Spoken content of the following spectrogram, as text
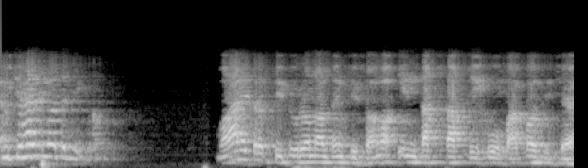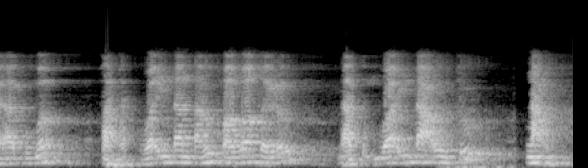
Abu Jahal ngoten niku. Mulane terus diturun nonton di songo intas tafsiku faqad ja'akumul fatah. Wa intan tahu bahwa khairul lakum wa inta'udu nah.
